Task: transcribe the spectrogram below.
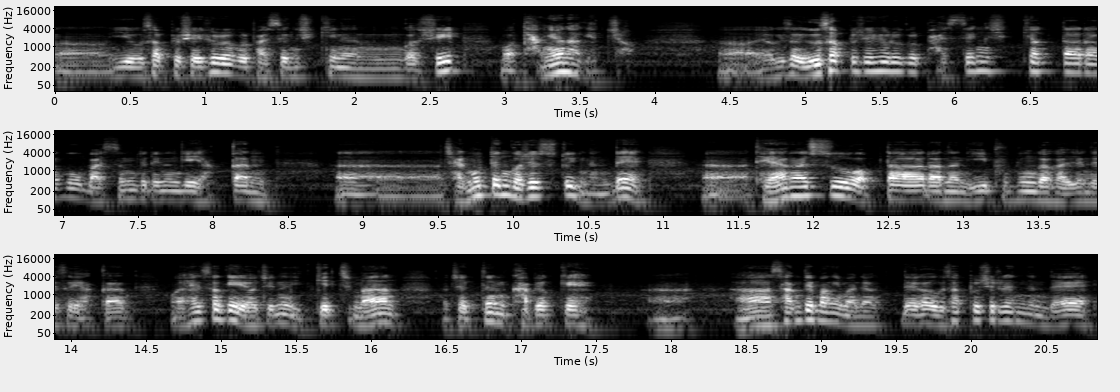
어, 이 의사표시의 효력을 발생시키는 것이 뭐 당연하겠죠. 어, 여기서 의사표시의 효력을 발생시켰다라고 말씀드리는 게 약간 어, 잘못된 것일 수도 있는데 어, 대항할 수 없다라는 이 부분과 관련돼서 약간 뭐 해석의 여지는 있겠지만 어쨌든 가볍게 어, 아 상대방이 만약 내가 의사표시를 했는데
